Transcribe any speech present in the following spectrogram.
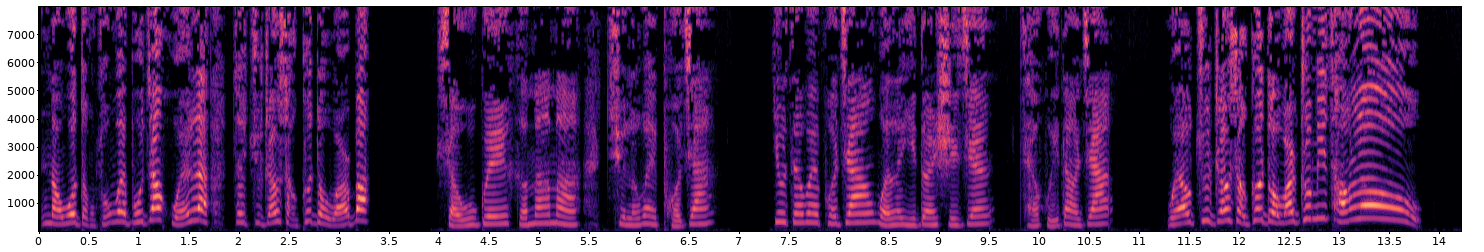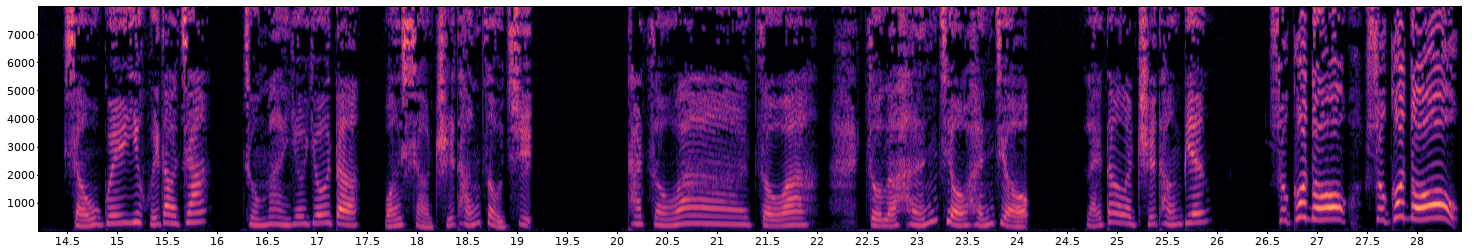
那我等从外婆家回来再去找小蝌蚪玩吧。小乌龟和妈妈去了外婆家，又在外婆家玩了一段时间，才回到家。我要去找小蝌蚪玩捉迷藏喽！小乌龟一回到家，就慢悠悠的往小池塘走去。它走啊走啊，走了很久很久，来到了池塘边。小蝌蚪，小蝌蚪，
